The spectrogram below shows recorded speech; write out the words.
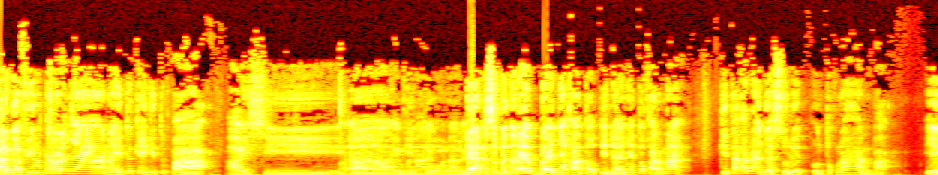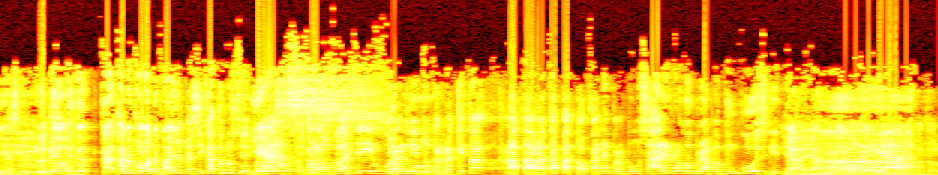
Harga filternya. Nah, itu kayak gitu, Pak. I see. Ah, Oke, gitu. menarik, menarik. Dan sebenarnya banyak atau tidaknya tuh karena kita kan agak sulit untuk nahan, Pak. Iya gak sih? Hmm, Lebih betul. ke- ka- karena kalau ada banyak ya sikat terus nih. Ya, terus aja. kalau gua sih ukuran Gitu. gitu karena kita rata-rata patokannya per bung sehari rokok berapa bungkus gitu. Ya, ya, betul, oh betul, iya. betul.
